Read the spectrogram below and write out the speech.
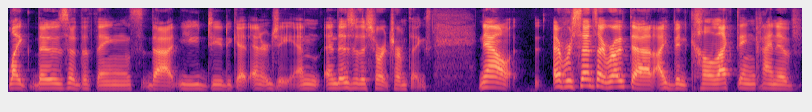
like those are the things that you do to get energy, and and those are the short term things. Now, ever since I wrote that, I've been collecting kind of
